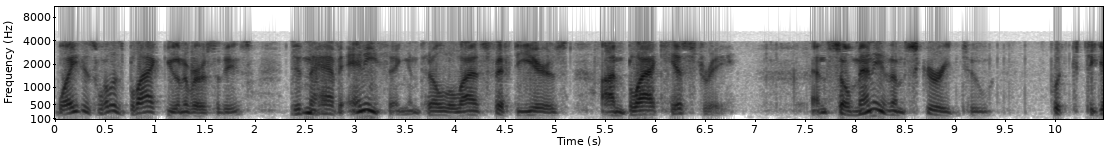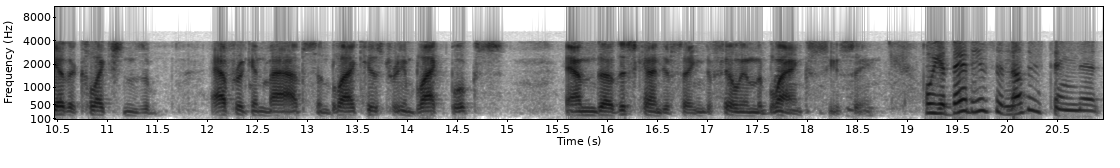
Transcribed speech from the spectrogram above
white as well as black universities, didn't have anything until the last 50 years on black history. And so many of them scurried to put together collections of African maps and black history and black books and uh, this kind of thing to fill in the blanks, you see. Oh, yeah, that is another thing that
